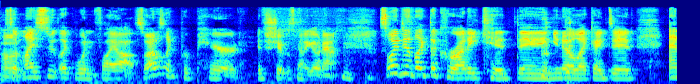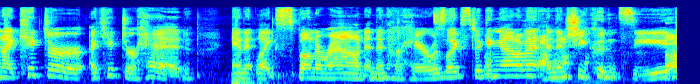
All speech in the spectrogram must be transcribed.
so that my suit like wouldn't fly off. So I was like prepared if shit was gonna go down. so I did like the Karate Kid thing, you know, like I did, and I kicked her, I kicked her head. And it like spun around, and then her hair was like sticking out of it, and then she couldn't see.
